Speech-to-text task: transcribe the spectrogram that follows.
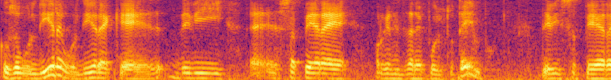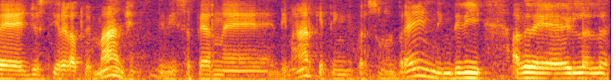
Cosa vuol dire? Vuol dire che devi eh, sapere organizzare poi il tuo tempo, devi sapere gestire la tua immagine, devi saperne di marketing, di personal branding, devi avere il,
